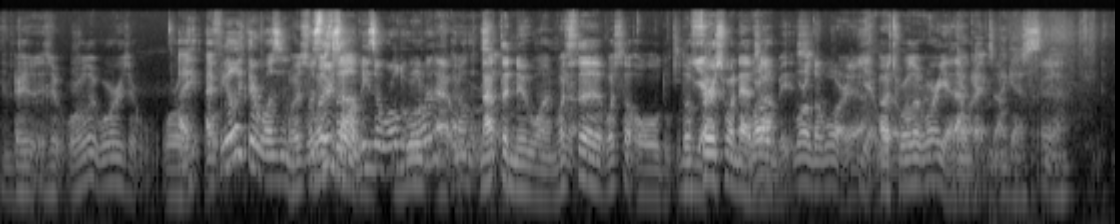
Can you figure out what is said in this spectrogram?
Is, is it World at War? Or is it World? I, I feel like there wasn't. What's- was what's there the zombies at World of World War? at I don't think not so. the new one. What's the what's the old? The Yeah. first one that had World, zombies. World at War, yeah. Yeah. oh, it's World at War. Yeah, that one Okay, had I zombies. guess. Yeah.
